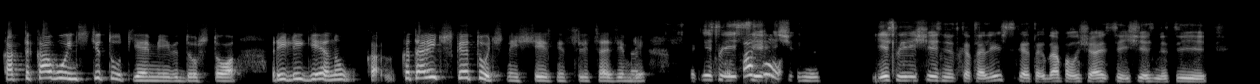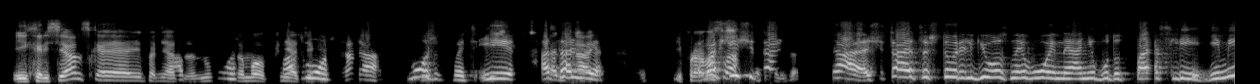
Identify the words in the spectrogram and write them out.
Как таковой институт, я имею в виду, что религия, ну, католическая точно исчезнет с лица земли. Если, исчезнет, если исчезнет католическая, тогда, получается, исчезнет и, и христианская, и понятно, ну, само понятие. Возможно, да. Может быть. И, и остальные... И Вообще считается, да, считается, что религиозные войны, они будут последними.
